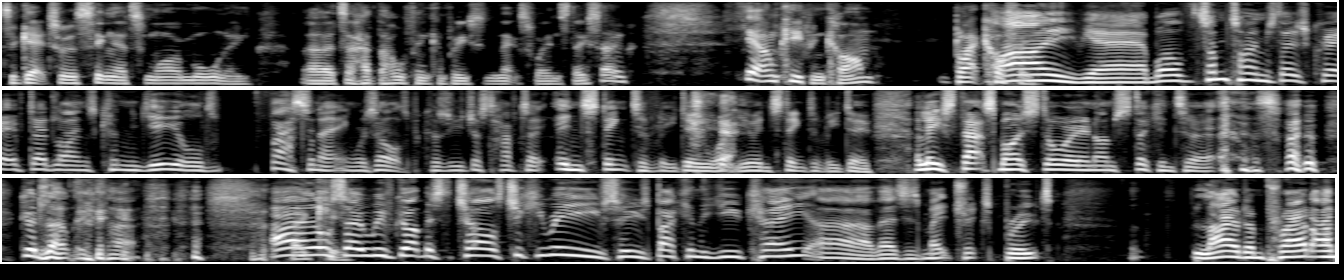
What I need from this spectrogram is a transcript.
to get to a singer tomorrow morning uh, to have the whole thing completed next Wednesday. So, yeah, I'm keeping calm. Black coffee. Aye, yeah. Well, sometimes those creative deadlines can yield fascinating results because you just have to instinctively do what you instinctively do. At least that's my story, and I'm sticking to it. so good luck with that. and also, you. we've got Mr. Charles Chicky Reeves, who's back in the UK. Ah, there's his MatrixBrute loud and proud. I'm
